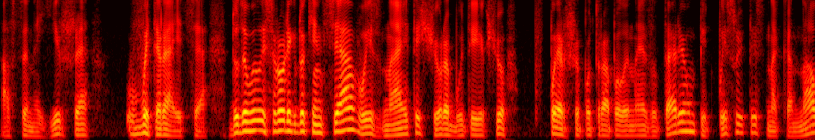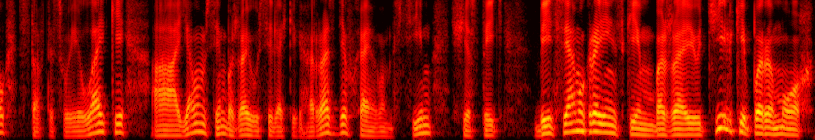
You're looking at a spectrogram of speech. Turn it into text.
а все найгірше витирається. Додивились ролик до кінця, ви знаєте, що робити. Якщо вперше потрапили на Езотаріум, підписуйтесь на канал, ставте свої лайки. А я вам всім бажаю усіляких гараздів, хай вам всім щастить. Бійцям українським бажаю тільки перемог,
